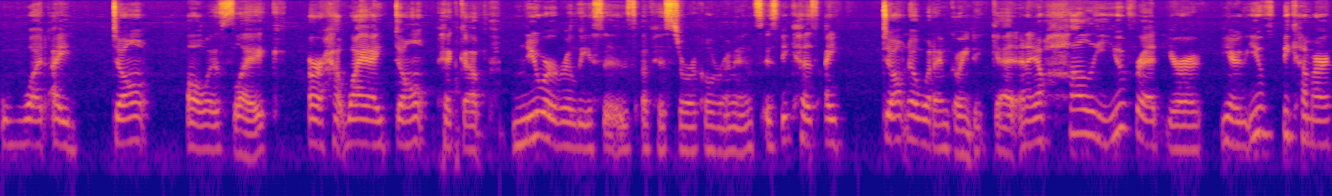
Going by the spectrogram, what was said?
what I don't always like or how, why I don't pick up newer releases of historical romance is because I don't know what I'm going to get. And I know Holly, you've read your, you know, you've become our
